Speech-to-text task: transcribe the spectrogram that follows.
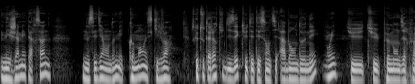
Mais jamais personne ne s'est dit à un moment donné, mais comment est-ce qu'il va? Parce que tout à l'heure, tu disais que tu t'étais senti abandonné. Oui. Tu, tu peux m'en dire plus.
